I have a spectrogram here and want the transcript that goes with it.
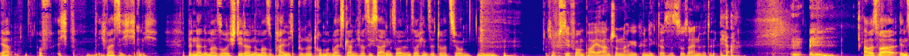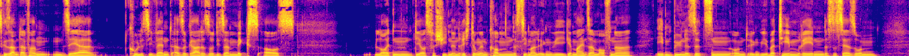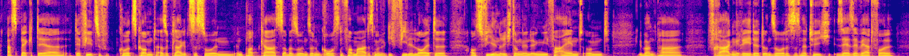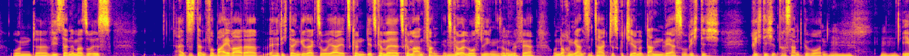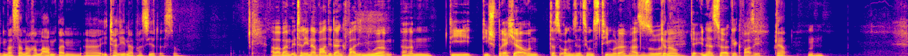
ja, auf, ich, ich weiß nicht, ich mich bin dann immer so, ich stehe dann immer so peinlich berührt rum und weiß gar nicht, was ich sagen soll in solchen Situationen. Mhm. Ich habe es dir vor ein paar Jahren schon angekündigt, dass es so sein wird. Ja. Aber es war insgesamt einfach ein, sehr cooles Event. Also gerade so dieser Mix aus Leuten, die aus verschiedenen Richtungen kommen, dass die mal irgendwie gemeinsam auf einer eben Bühne sitzen und irgendwie über Themen reden. Das ist ja so ein Aspekt, der, der viel zu kurz kommt. Also klar gibt es das so in, in Podcasts, aber so in so einem großen Format, dass man wirklich viele Leute aus vielen Richtungen irgendwie vereint und über ein paar Fragen redet und so. Das ist natürlich sehr, sehr wertvoll. Und äh, wie es dann immer so ist, als es dann vorbei war, da hätte ich dann gesagt, so, ja, jetzt können, jetzt können wir, jetzt können wir anfangen, jetzt können wir mhm. loslegen, so mhm. ungefähr, und noch einen ganzen Tag diskutieren und dann wäre es so richtig, richtig interessant geworden. Mhm. mhm. Eben, was dann auch am Abend beim äh, Italiener passiert ist. So. Aber beim Italiener war die dann quasi nur ähm, die, die Sprecher und das Organisationsteam, oder? Also so genau. der Inner Circle quasi. Ja. Mhm.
